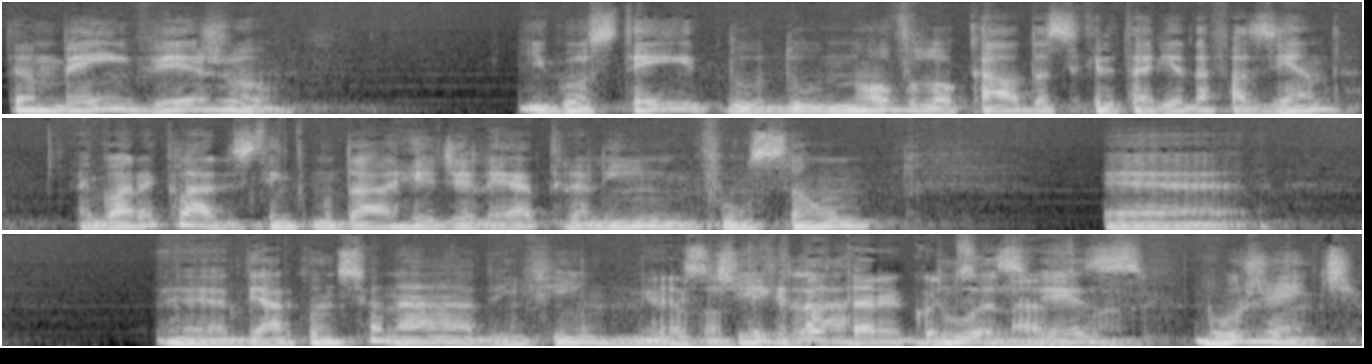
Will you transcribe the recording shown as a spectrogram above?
Também vejo e gostei do, do novo local da Secretaria da Fazenda. Agora, é claro, eles têm que mudar a rede elétrica ali em função é, é, de ar-condicionado, enfim. Eu É, estive lá duas vezes, urgente.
